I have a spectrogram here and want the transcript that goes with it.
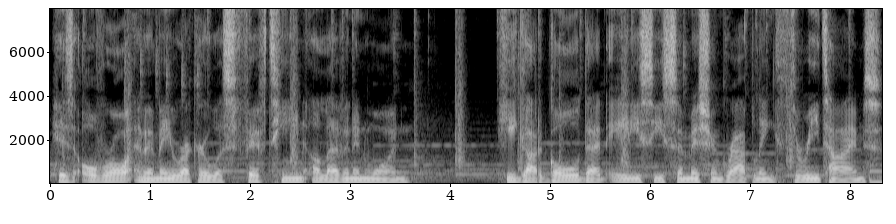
His overall MMA record was 15 11 and 1 he got gold at ADC submission grappling three times.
